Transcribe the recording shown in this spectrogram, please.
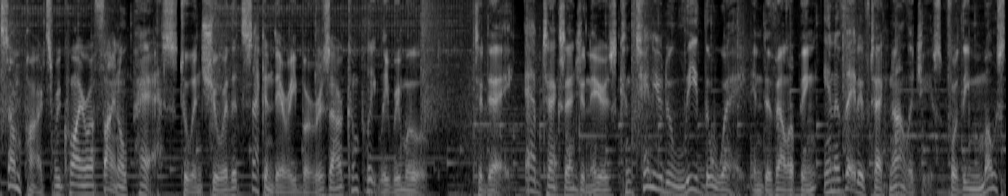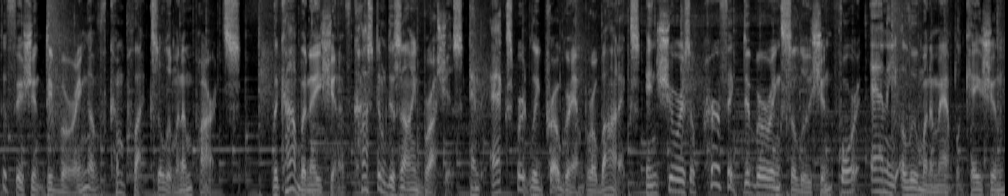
Some parts require a final pass to ensure that secondary burrs are completely removed. Today, Abtex engineers continue to lead the way in developing innovative technologies for the most efficient deburring of complex aluminum parts. The combination of custom-designed brushes and expertly programmed robotics ensures a perfect deburring solution for any aluminum application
